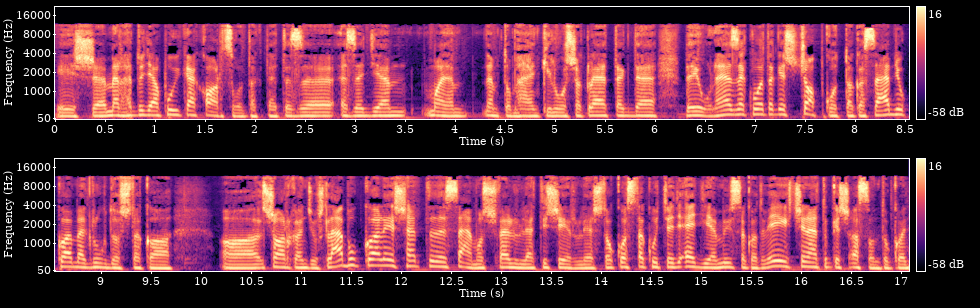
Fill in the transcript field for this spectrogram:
és mert hát ugye a pulykák harcoltak, tehát ez, ez egy ilyen, majdnem nem tudom hány kilósak lehettek, de, de jó nehezek voltak, és csapkodtak a szárnyukkal, meg rugdostak a, a sarkantyús lábukkal, és hát számos felületi sérülést okoztak, úgyhogy egy ilyen műszakot végigcsináltuk, és azt mondtuk, hogy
